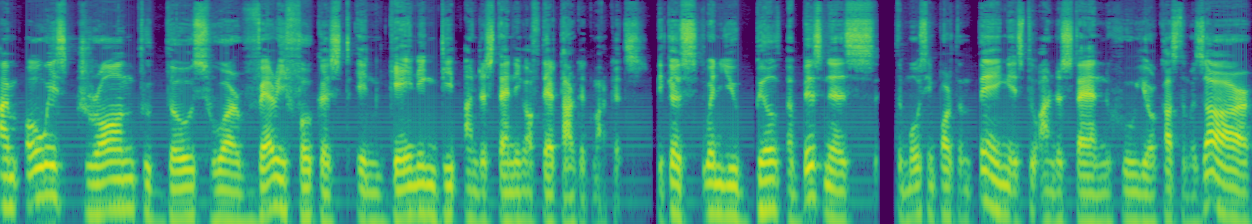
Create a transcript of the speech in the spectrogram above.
I'm always drawn to those who are very focused in gaining deep understanding of their target markets. Because when you build a business, the most important thing is to understand who your customers are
